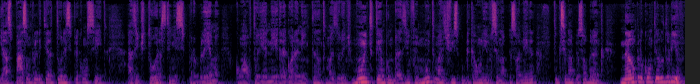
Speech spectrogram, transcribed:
E elas passam para a literatura esse preconceito. As editoras têm esse problema com a autoria negra, agora nem tanto, mas durante muito tempo no Brasil foi muito mais difícil publicar um livro sendo uma pessoa negra do que sendo uma pessoa branca. Não pelo conteúdo do livro,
